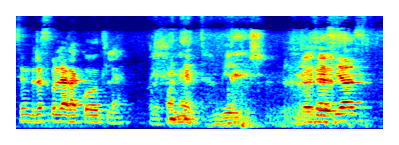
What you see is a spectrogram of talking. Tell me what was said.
Centro Escolar Acuautla. Gracias. Gracias.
